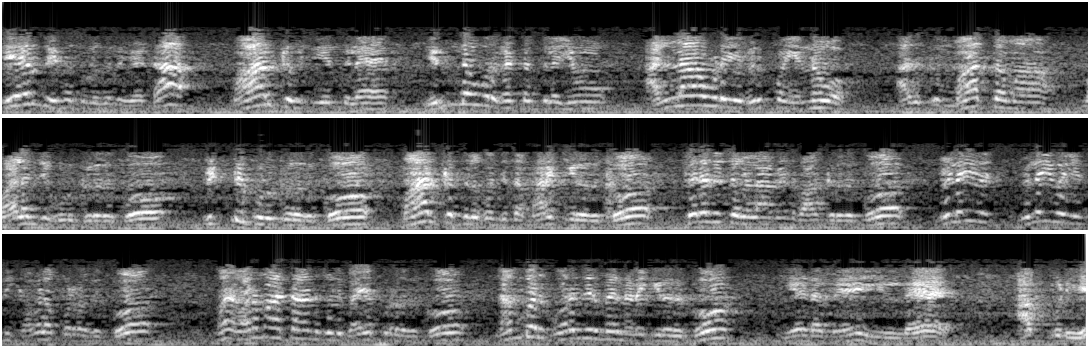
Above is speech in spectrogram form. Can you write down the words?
சேர்ந்து என்ன சொல்லுதுன்னு கேட்டா மார்க்க விஷயத்துல எந்த ஒரு கட்டத்திலையும் அல்லாவுடைய விருப்பம் என்னவோ அதுக்கு மாத்தமா வளைஞ்சு கொடுக்கறதுக்கோ விட்டு கொடுக்கறதுக்கோ மார்க்கத்துல கொஞ்சத்தை மறைக்கிறதுக்கோ பிறகு சொல்லலாம்னு பாக்குறதுக்கோ விளைவு விளைவை எண்ணி கவலைப்படுறதுக்கோ வரமாட்டான்னு சொல்லி பயப்படுறதுக்கோ நம்பர் குறைஞ்சிருமே நினைக்கிறதுக்கோ இடமே இல்லை. அப்படியே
